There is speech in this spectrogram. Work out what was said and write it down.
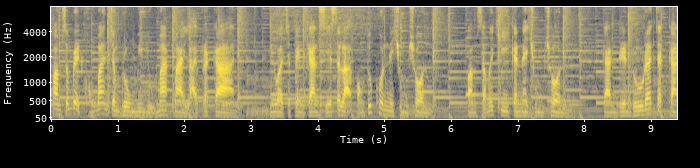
ความสำเร็จของบ้านจำรุงมีอยู่มากมายหลายประการ ไม่ว่าจะเป็นการเสียสละของทุกคนในชุมชน ความสามัคคีกันในชุมชน การเรียนรู้และจัดการ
